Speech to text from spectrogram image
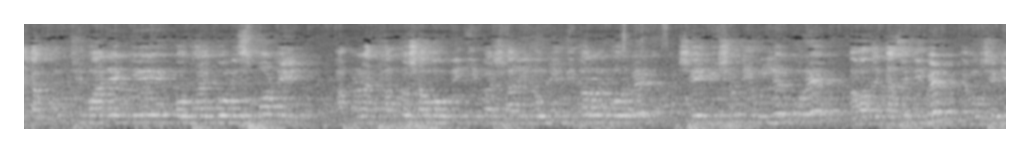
একাত্তরটি ওয়ার্ডে কোথায় কোন স্পটে আপনারা খাদ্য সামগ্রী কিংবা শাড়ি, লঙ্গি বিতরণ করবেন, সেই বিষয়টি উল্লেখ করে আমাদের কাছে দিবেন এবং সেটি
